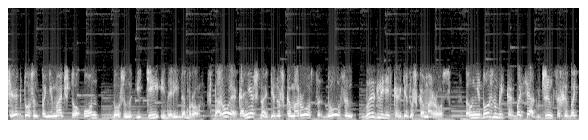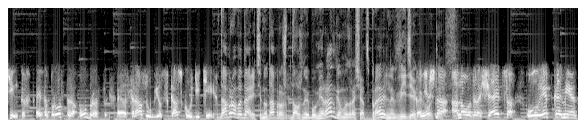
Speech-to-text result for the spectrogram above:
Человек должен понимать, что он должен идти и дарить добро. Второе, конечно, Дедушка Мороз должен выглядеть как Дедушка Мороз. Он не должен быть как босяк в джинсах и ботинках. Это просто образ э, сразу убьет сказку у детей. Добро вы дарите, но добро же должны бумерангом возвращаться, правильно? В виде Конечно, оно возвращается улыбками,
